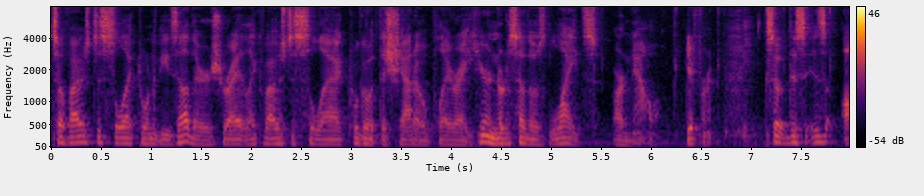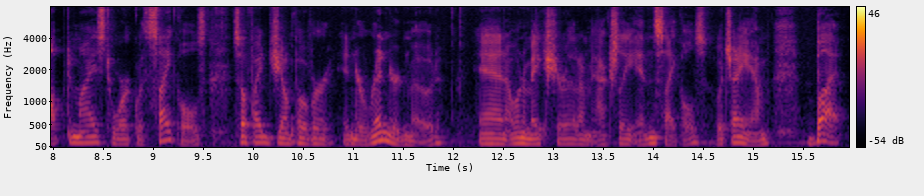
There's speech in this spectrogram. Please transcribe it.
So if I was to select one of these others, right, like if I was to select, we'll go with the shadow play right here, notice how those lights are now different. So this is optimized to work with cycles. So if I jump over into rendered mode, and I want to make sure that I'm actually in cycles, which I am, but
